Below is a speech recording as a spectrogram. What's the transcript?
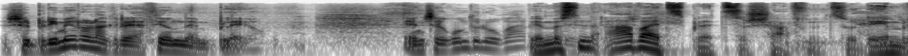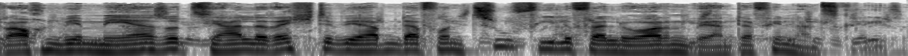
Es primero la creación de empleo. Wir müssen Arbeitsplätze schaffen. Zudem brauchen wir mehr soziale Rechte. Wir haben davon zu viele verloren während der Finanzkrise.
